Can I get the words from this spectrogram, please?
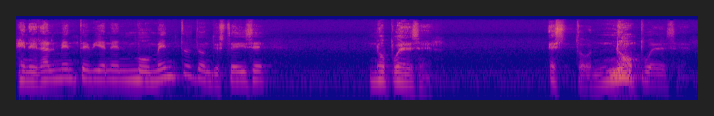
generalmente vienen momentos donde usted dice, no puede ser. Esto no puede ser.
